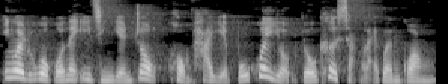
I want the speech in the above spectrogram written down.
因为如果国内疫情严重，恐怕也不会有游客想来观光。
